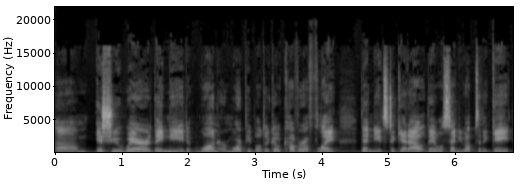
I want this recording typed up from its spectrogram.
um, issue where they need one or more people to go cover a flight that needs to get out, they will send you up to the gate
